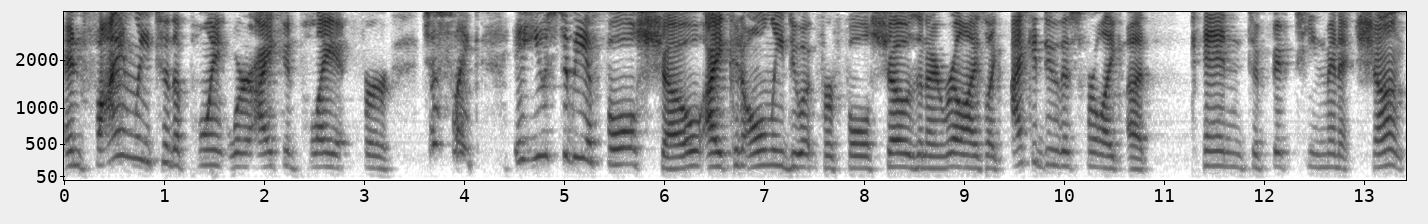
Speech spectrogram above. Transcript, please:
and finally to the point where I could play it for just like it used to be a full show. I could only do it for full shows and I realized like I could do this for like a 10 to 15 minute chunk.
